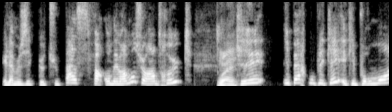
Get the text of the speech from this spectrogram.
et la musique que tu passes. Enfin, on est vraiment sur un truc Ouais. qui est hyper compliqué et qui pour moi,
